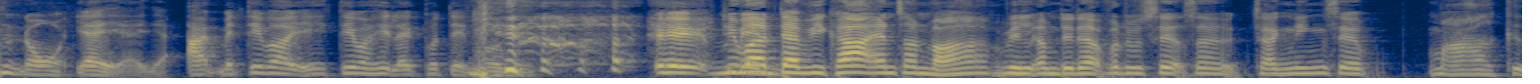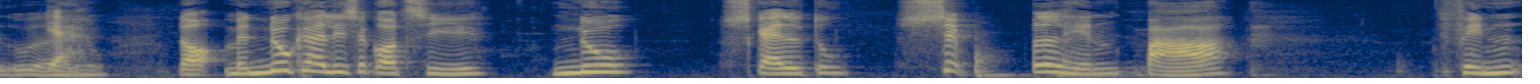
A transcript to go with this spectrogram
Nå, ja, ja, ja. Ej, men det var, det var heller ikke på den måde. øh, Det var, da vikar Anton var her, William. Det er derfor, du ser så... Teknikken ser meget ked ud af Ja. det nu. Nå, men nu kan jeg lige så godt sige, nu skal du simpelthen bare finde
